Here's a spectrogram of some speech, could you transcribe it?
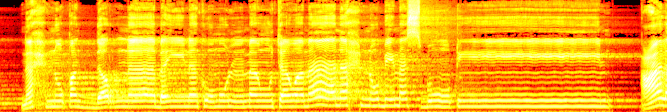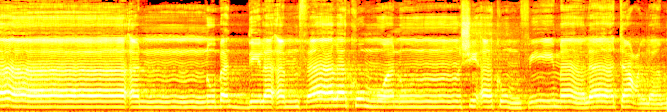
نحن قدرنا بينكم الموت وما نحن بمسبوقين. على أن نبدل أمثالكم وننشئكم فيما لا تعلمون.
